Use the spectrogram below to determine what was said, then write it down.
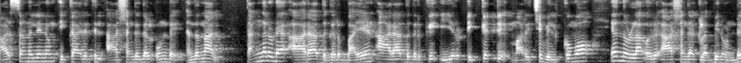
ആഴ്സണലിനും ഇക്കാര്യത്തിൽ ആശങ്കകൾ ഉണ്ട്. എന്തെന്നാൽ തങ്ങളുടെ ആരാധകർ ബയൺ ആരാധകർക്ക് ഈ ഒരു ടിക്കറ്റ് മറിച്ച് വിൽക്കുമോ എന്നുള്ള ഒരു ആശങ്ക ക്ലബിനുണ്ട്.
